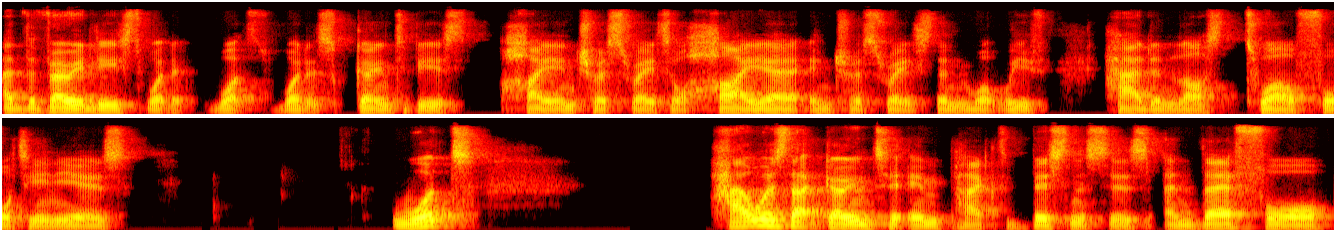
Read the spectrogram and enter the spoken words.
at the very least, what what what it's going to be is high interest rates or higher interest rates than what we've had in the last 12, 14 years what, how is that going to impact businesses? And therefore,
